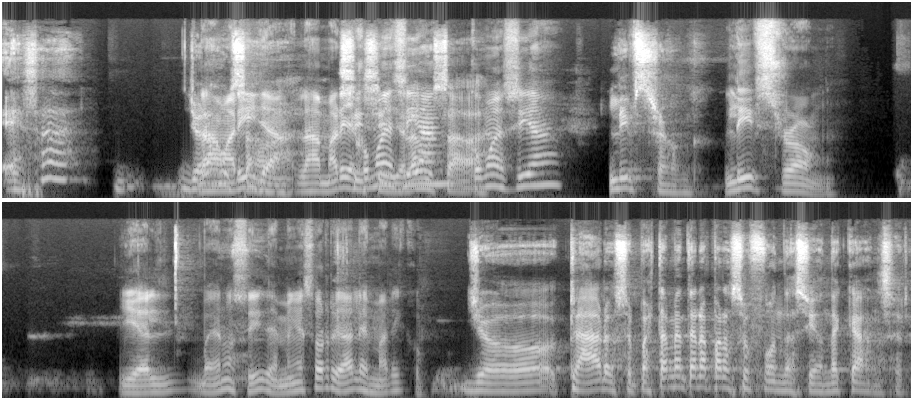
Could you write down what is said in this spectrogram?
Esa. Yo las las amarillas. usaba. Las amarillas. Sí, ¿Cómo sí, las decían? usaba. ¿Cómo decía? Livestrong. Live Strong. Y él, bueno, sí, denme esos reales, marico. Yo, claro, supuestamente era para su fundación de cáncer.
